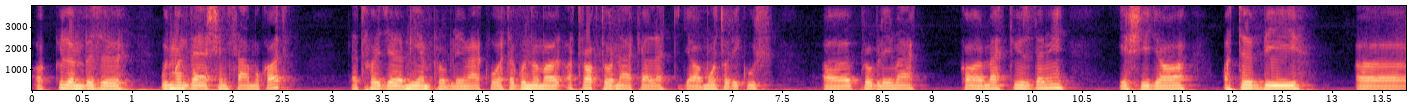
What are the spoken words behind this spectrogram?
a különböző úgymond versenyszámokat, tehát hogy milyen problémák voltak. Gondolom a, a traktornál kellett ugye a motorikus ö, problémákkal megküzdeni, és így a, a többi ö,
